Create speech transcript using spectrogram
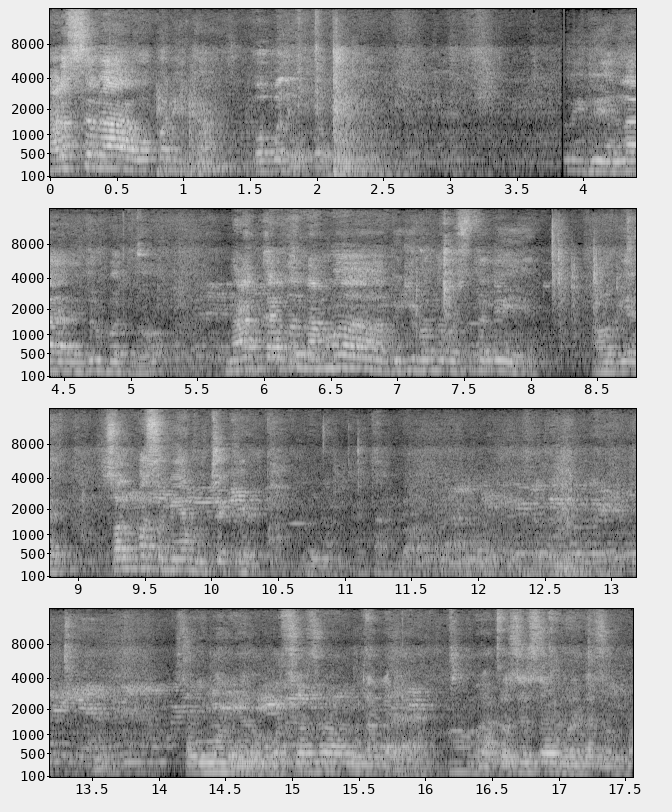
ಕಳಿಸಲ ಓಪನ್ ಇತ್ತ ಓಪನ್ ಓಪನ್ ಇದು ಎಲ್ಲ ಇದ್ರ ಬದಲು. ನಾನು ಕರೆದು ನಮ್ಮ ಬಿಗಿ ಬಂದೋಬಸ್ತಲ್ಲಿ ಅವ್ರಿಗೆ ಸ್ವಲ್ಪ ಸಮಯ ಮುಂಚೆ ಕೇಳ್ತೀನಿ? ಸರ್ ಇನ್ನೊಂದು ಪ್ರೊಸೆಸ್ ಅಂತಂದ್ರೆ ನಾವು ಪ್ರೊಸೆಸ್ ಬರೋಕ್ಕೆ ಸ್ವಲ್ಪ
